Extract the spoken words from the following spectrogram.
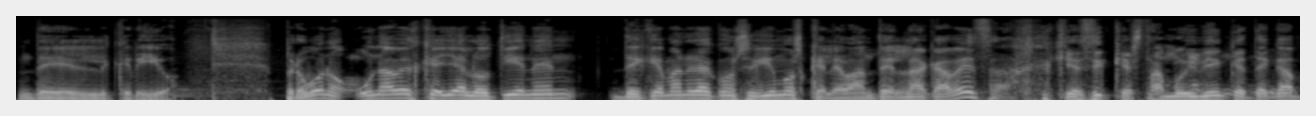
del crío. Pero bueno, una vez que ya lo tienen, ¿de qué manera conseguimos que levanten la cabeza? Quiere decir que está muy bien que tengan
